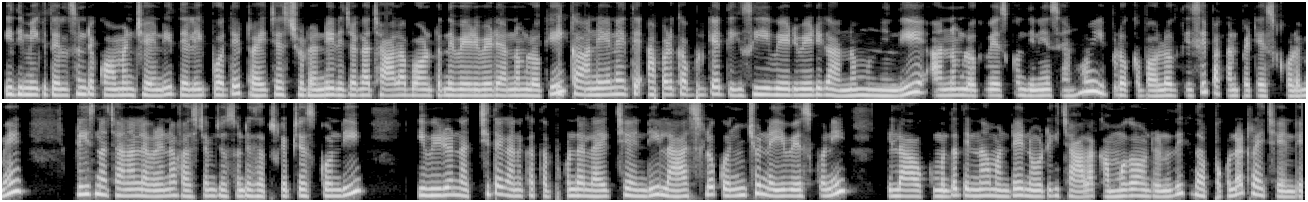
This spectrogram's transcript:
ఇది మీకు తెలుసుంటే కామెంట్ చేయండి. తెలియకపోతే ట్రై చేసి చూడండి. నిజంగా చాలా బాగుంటుంది వేడి వేడి అన్నంలోకి. ఇక నేనైతే అప్పటికప్పటికే తీసి వేడి వేడిగా అన్నం ఉన్నింది. అన్నంలోకి వేసుకొని తినేసాను. ఇప్పుడు ఒక బౌల్‌లోకి తీసి పక్కన పెట్టేసుకోవడమే. ప్లీజ్ నా ఛానల్ ఎవరైనా ఫస్ట్ టైం చూస్తుంటే సబ్స్క్రైబ్ చేసుకోండి. ఈ వీడియో నచ్చితే గనక తప్పకుండా లైక్ చేయండి. లాస్ట్‌లో కొంచెం నెయ్యి వేసుకొని ఇలా ఒక ముద్ద తిన్నామంటే నోటికి చాలా కమ్మగా ఉంటుంది. తప్పకుండా ట్రై చేయండి.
